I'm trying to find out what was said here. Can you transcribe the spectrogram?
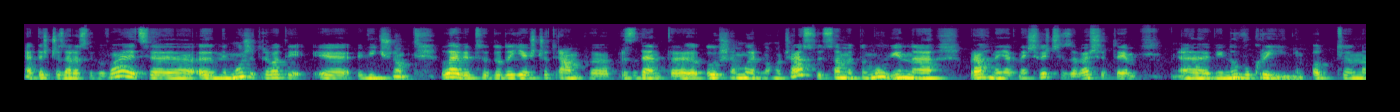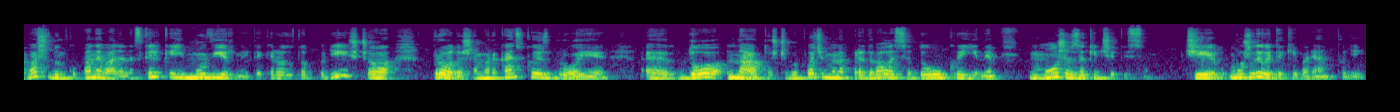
е, те, що зараз відбувається, е, не може тривати е, вічно. Левіт додає, що Трамп е, президент е, лише мирного часу, і саме тому він е, прагне якнайшвидше завершити е, війну в Україні. От на вашу думку, пане Іване, наскільки ймовірний такий розвиток подій, що продаж американської зброї е, до НАТО, щоб потім вона передавалася до України, може закінчитися? Чи можливий такий варіант подій?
